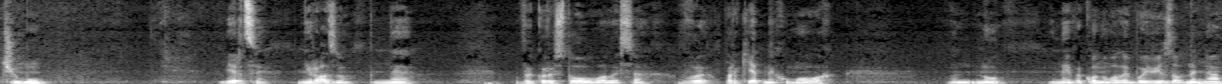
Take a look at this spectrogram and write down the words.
Чому? Берці ні разу не використовувалися в паркетних умовах. Ну, вони виконували бойові завдання.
